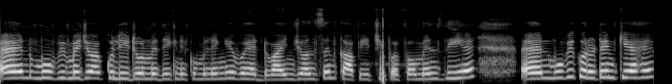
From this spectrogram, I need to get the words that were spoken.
एंड मूवी में जो आपको लीड रोल में देखने को मिलेंगे, वो है डवाइन जॉनसन काफ़ी अच्छी परफॉर्मेंस दी है। एंड मूवी को रिटर्न किया है।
